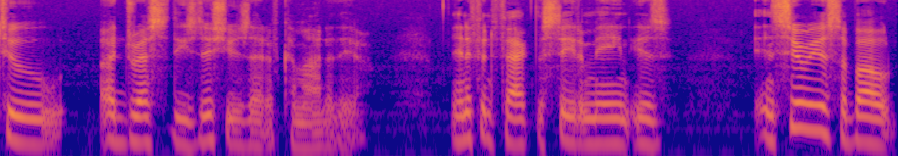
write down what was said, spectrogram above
to address these issues that have come out of there. And if in fact the state of Maine is in serious about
